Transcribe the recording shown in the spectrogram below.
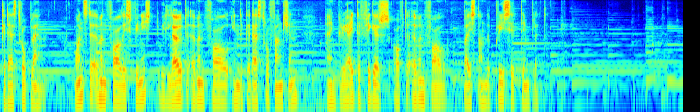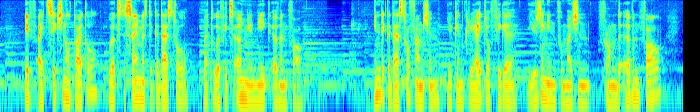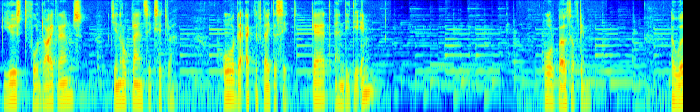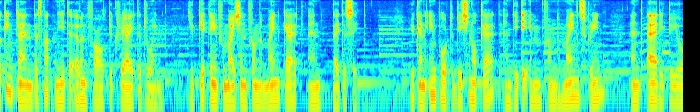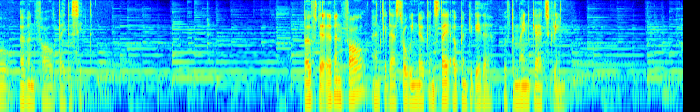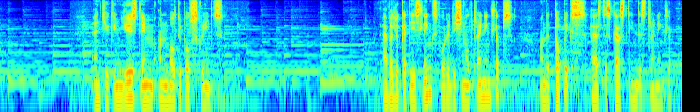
Cadastral plan. Once the erven file is finished, we load the erven file in the cadastral function and create the figures of the erven file based on the preset template. F8 sectional title works the same as the cadastral but with its own unique erven file. In the cadastral function you can create your figure using information from the erven file used for diagrams, general plans, etc., or the active dataset, CAD and DTM, or both of them. A working plan does not need a erven file to create the drawing. You get the information from the main CAD and dataset. You can import additional CAD and DTM from the main screen and add it to your erven file dataset. Both the erven file and cadastral window can stay open together with the main CAD screen. And you can use them on multiple screens. Have a look at these links for additional training clips on the topics as discussed in this training clip.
